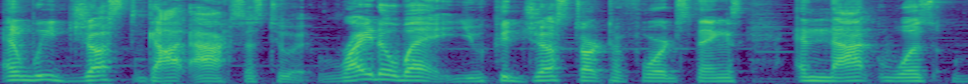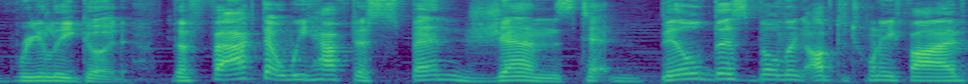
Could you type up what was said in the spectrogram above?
and we just got access to it right away. You could just start to forge things and that was really good. The fact that we have to spend gems to build this building up to 25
